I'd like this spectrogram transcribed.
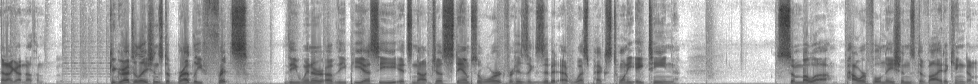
And I got nothing. Congratulations to Bradley Fritz, the winner of the PSE It's Not Just Stamps Award for his exhibit at Westpex 2018. Samoa Powerful Nations Divide a Kingdom.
